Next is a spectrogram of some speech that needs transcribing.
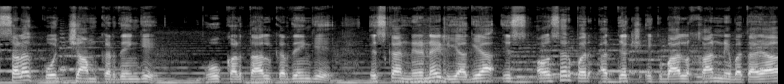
सड़क को जाम कर देंगे, भूख हड़ताल कर देंगे। इसका निर्णय लिया गया। इस अवसर पर अध्यक्ष इकबाल खान ने बताया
